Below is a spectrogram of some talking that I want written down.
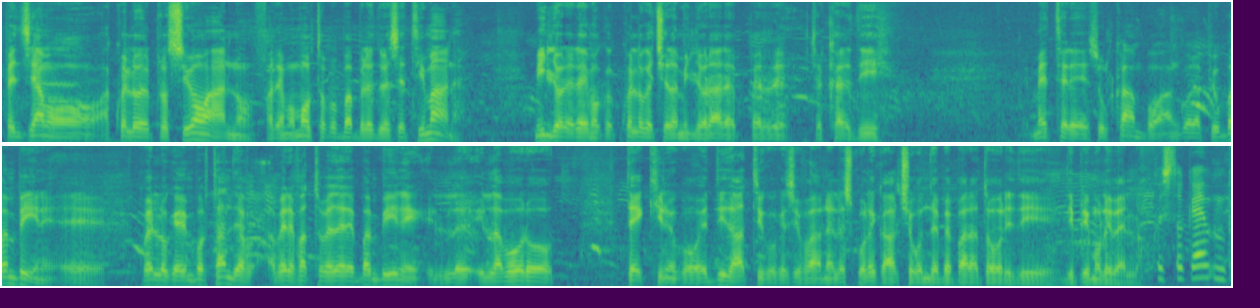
pensiamo a quello del prossimo anno, faremo molto probabile due settimane, miglioreremo quello che c'è da migliorare per cercare di mettere sul campo ancora più bambini. E quello che è importante è avere fatto vedere ai bambini il, il lavoro tecnico e didattico che si fa nelle scuole calcio con dei preparatori di, di primo livello. Questo camp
